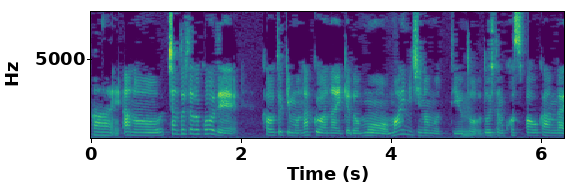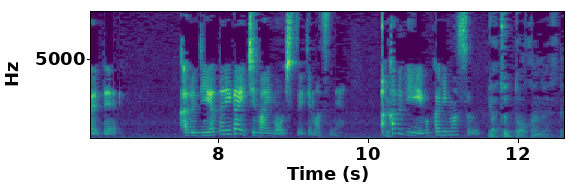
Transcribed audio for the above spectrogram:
はい。あの、ちゃんとしたところで買う時もなくはないけども、毎日飲むっていうと、うんどうしてもコスパを考えて、カルディあたりが一番今落ち着いてますね。あ、カルディわかります？いや、ちょっとわかんないですね。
